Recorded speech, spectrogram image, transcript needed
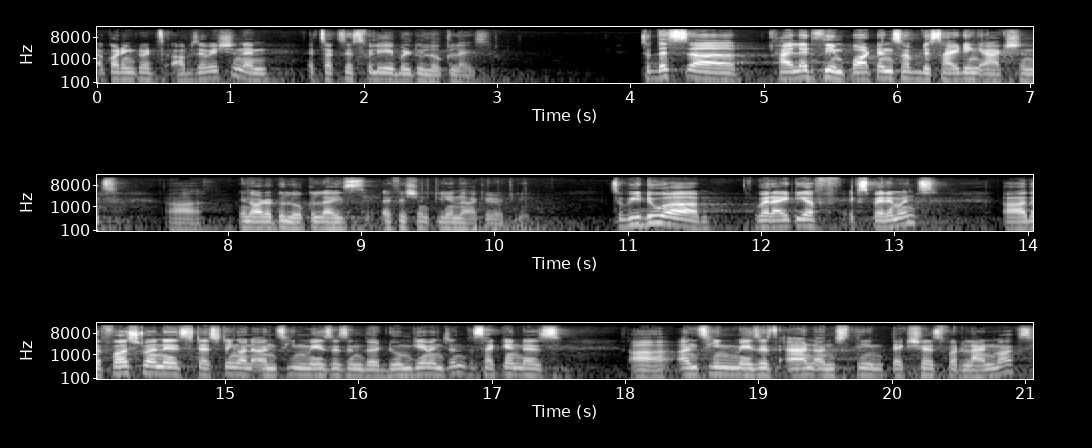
according to its observation, and it's successfully able to localize. So this uh, highlights the importance of deciding actions in order to localize efficiently and accurately. So we do a variety of experiments. Uh, the first one is testing on unseen mazes in the Doom game engine. The second is uh, unseen mazes and unseen textures for landmarks.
